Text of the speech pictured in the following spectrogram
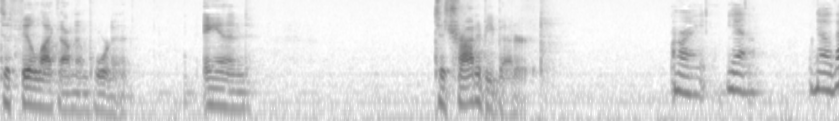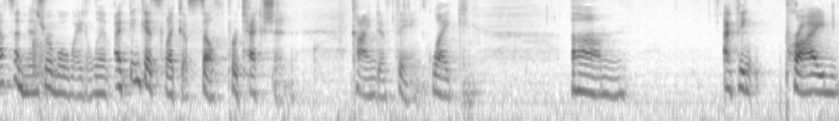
to feel like I'm important and to try to be better. All right. Yeah no, that's a miserable way to live. I think it's like a self protection kind of thing. Like, um, I think pride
